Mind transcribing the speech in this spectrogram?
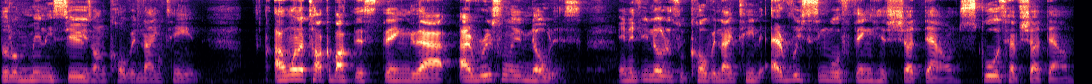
little mini series on covid-19 i want to talk about this thing that i recently noticed. And if you notice with COVID 19, every single thing has shut down. Schools have shut down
